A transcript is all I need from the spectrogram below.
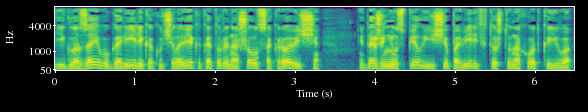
и глаза его горели, как у человека, который нашел сокровище, и даже не успел еще поверить в то, что находка его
